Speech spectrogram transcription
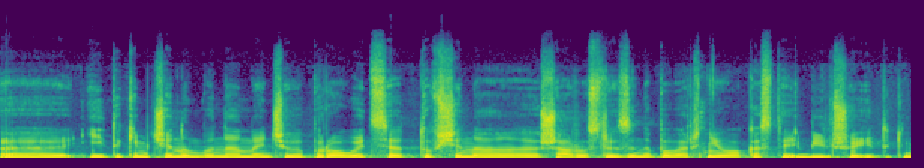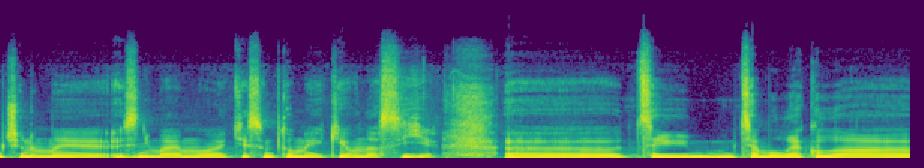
Е, і таким чином вона менше випаровується, товщина шару сльози на поверхні ока стає більшою, і таким чином ми знімаємо ті симптоми, які в нас є. Е, цей, ця молекула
